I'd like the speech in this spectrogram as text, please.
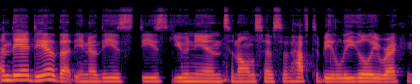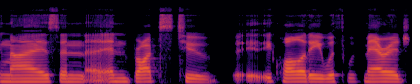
and the idea that you know these these unions and all this stuff have to be legally recognized and and brought to equality with with marriage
